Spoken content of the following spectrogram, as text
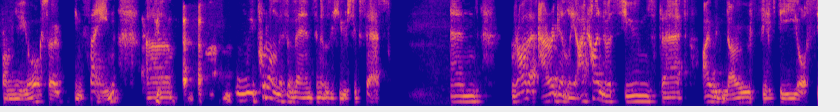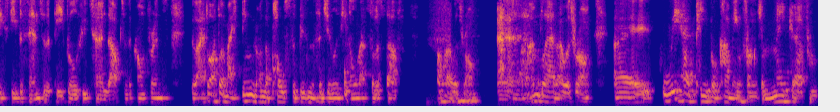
from New York, so insane. Um, we put on this event and it was a huge success. And rather arrogantly, I kind of assumed that I would know 50 or 60% of the people who turned up to the conference. Because I thought I thought my finger on the pulse of business agility and all that sort of stuff. Oh, I was wrong. Uh, I'm glad I was wrong. Uh, we had people coming from Jamaica, from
